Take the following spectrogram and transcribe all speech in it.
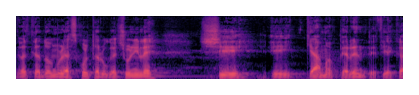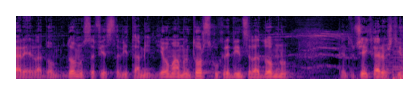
văd că Domnul le ascultă rugăciunile și îi cheamă pe rând pe fiecare la Domnul. Domnul să fie stăvit, amin. Eu m-am întors cu credință la Domnul pentru cei care o știu.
